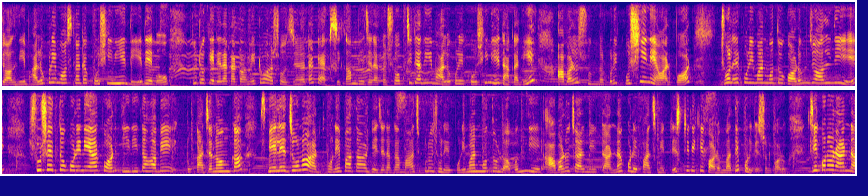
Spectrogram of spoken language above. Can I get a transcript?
জল দিয়ে ভালো করে মশলাটা কষিয়ে নিয়ে দিয়ে দেবো। দুটো কেটে রাখা টমেটো আর সজনে ডাঁটা ক্যাপসিকাম ভেজে রাখা সবজিটা দিয়ে ভালো করে কষিয়ে নিয়ে ঢাকা দিয়ে আবারও সুন্দর করে কষিয়ে নেওয়ার পর ঝোলের পরিমাণ মতো গরম জল দিয়ে সুসেদ্ধ করে নেওয়ার পর দিয়ে দিতে হবে একটু কাঁচা লঙ্কা, স্মেলের জন্য আর ধনে পাতা আর ভেজে রাখা মাছগুলো ঝোলের পরিমাণ মতো লবণ দিয়ে আবারও চার মিনিট রান্না করে পাঁচ মিনিট রেস্টে রেখে গরম ভাতে পরিবেশন করো। যে কোনো রান্না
